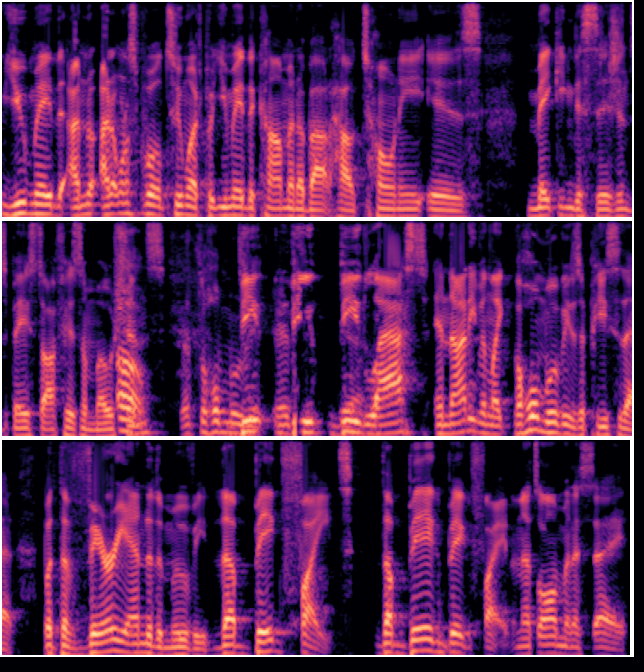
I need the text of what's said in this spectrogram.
you made. I'm, I don't want to spoil too much, but you made the comment about how Tony is making decisions based off his emotions. Oh, that's the whole movie. the the, the yeah. last and not even like the whole movie is a piece of that but the very end of the movie the big fight the big big fight and that's all i'm going to say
